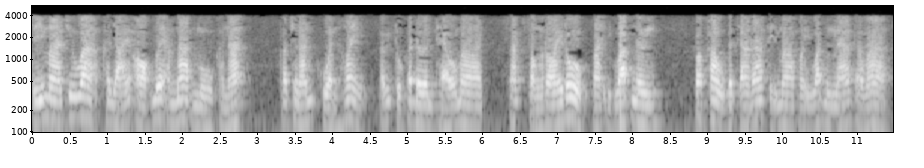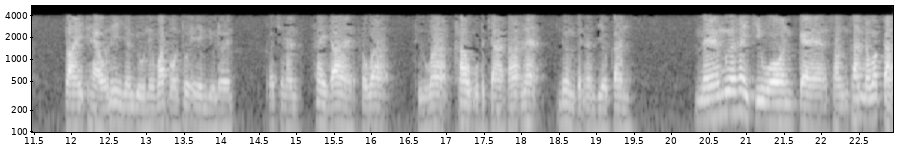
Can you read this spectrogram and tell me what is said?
สีมาชื่อว่าขยายออกด้วยอำนาจหมู่คณะ เพราะฉะนั้นควรให้พระภิกษุก็เดินแถวมาสักสองร้อยรูปมาอีกวัดหนึ่งก็เข้าอุปจาระสีมาของอีกวัดหนึ่งแล้ว แต่ว่าปลายแถวนี่ยังอยู่ในวัดของตัวเองอยู่เลย เพราะฉะนั้นให้ได้ เพราะว่าถือว่าเข้าอุปจาระและเรื่องเป็นอันเดียวกัน แม้เมื่อให้จีวรแก่สังฆนวกะ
